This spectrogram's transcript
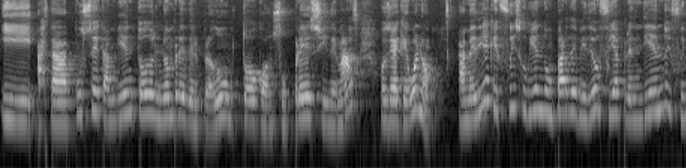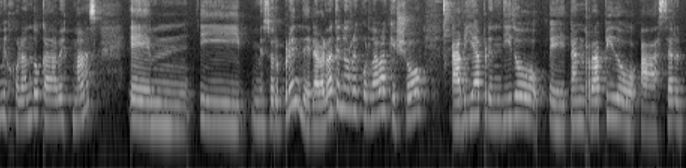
Y hasta puse también todo el nombre del producto, con su precio y demás. O sea que, bueno, a medida que fui subiendo un par de videos, fui aprendiendo y fui mejorando cada vez más. eh, y me sorprende, la verdad que no recordaba que yo había aprendido eh, tan rápido a hacer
